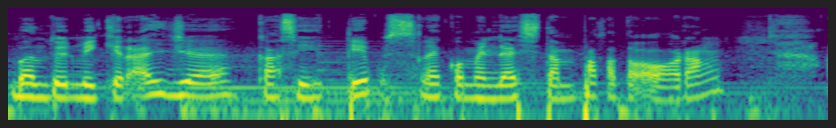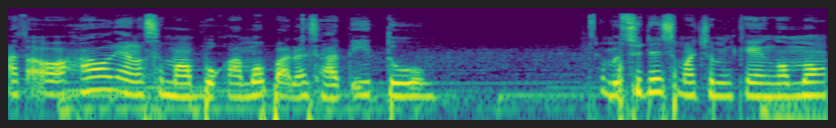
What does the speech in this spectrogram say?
bantuin mikir aja, kasih tips, rekomendasi tempat atau orang, atau hal yang semampu kamu pada saat itu. Habis dia semacam kayak ngomong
